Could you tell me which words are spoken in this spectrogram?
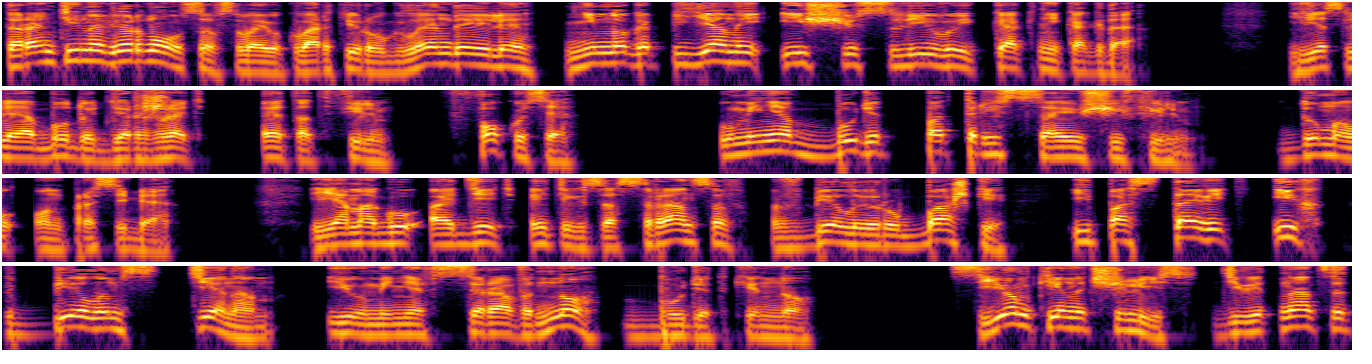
Тарантино вернулся в свою квартиру в Глендейле, немного пьяный и счастливый, как никогда. Если я буду держать этот фильм в фокусе, у меня будет потрясающий фильм, думал он про себя. Я могу одеть этих засранцев в белые рубашки и поставить их к белым стенам, и у меня все равно будет кино. Съемки начались 19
